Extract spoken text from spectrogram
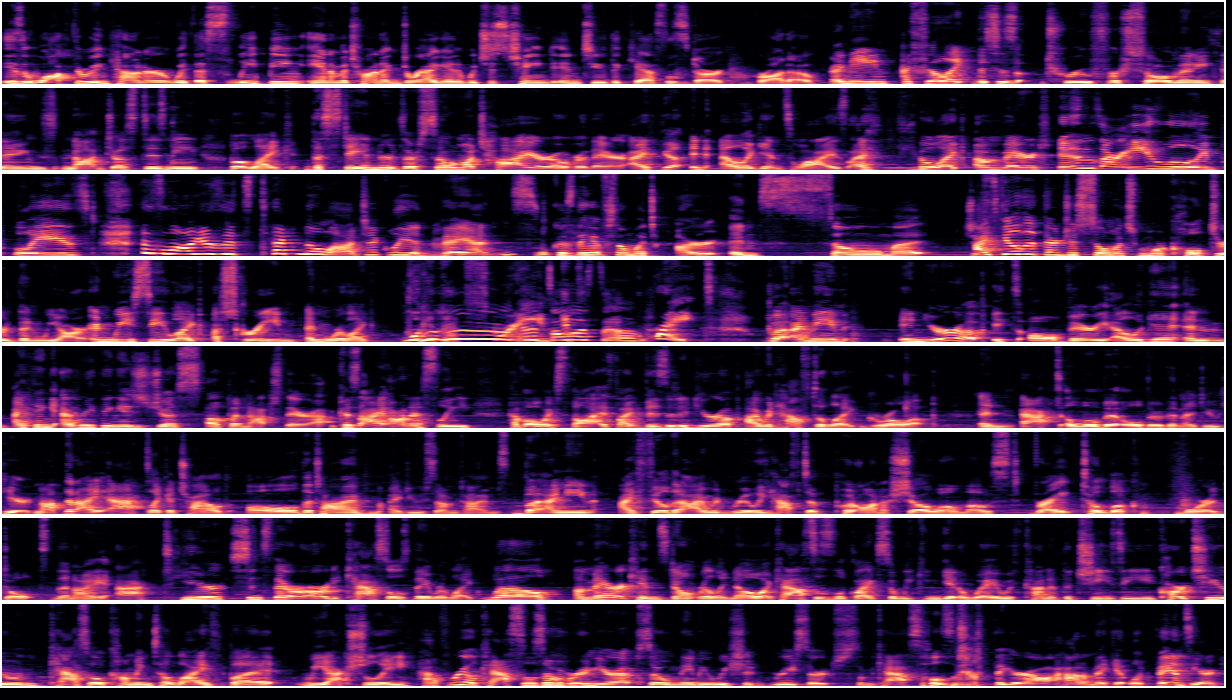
is a walkthrough encounter with a sleeping animatronic dragon, which is chained into the castle's dark grotto. I mean, I feel like this is true for so many things, not just Disney, but like the standards are so much higher over there. I feel, in elegance wise, I feel like Americans are easily pleased as long as it's technologically advanced. Well, because they have so much art and so much. Just, I feel that they're just so much more cultured than we are, and we see like a screen, and we're like, "Look at that screen! that's awesome." It's great!" But I mean, in Europe, it's all very elegant, and I think everything is just up a notch there. Because I honestly have always thought if I visited Europe, I would have to like grow up and act a little bit older than I do here. Not that I act like a child all the time, I do sometimes. But I mean, I feel that I would really have to put on a show almost right. to look more adult than I act here. Since there are already castles, they were like, well, Americans don't really know what castles look like, so we can get away with kind of the cheesy cartoon castle coming to life, but we actually have real castles over in Europe, so maybe we should research some castles and figure out how to make it look fancier.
